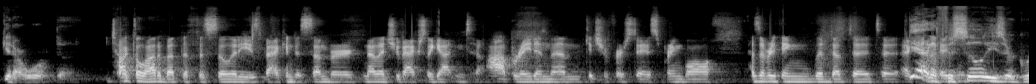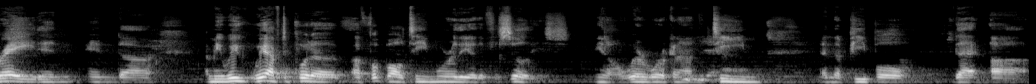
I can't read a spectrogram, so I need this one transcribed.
get our work done. You talked a lot about the facilities back in December. Now that you've actually gotten to operate in them, get your first day of spring ball, has everything lived up to, to Yeah, the facilities are great, and and uh, I mean we we have to put a, a, football team worthy of the facilities. You know, we're working on the team and the people that uh,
